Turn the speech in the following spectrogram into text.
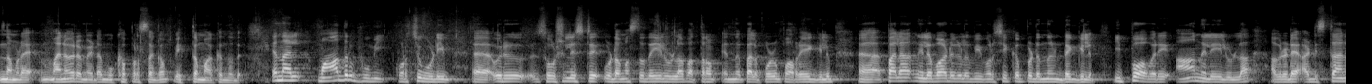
നമ്മുടെ മനോരമയുടെ മുഖപ്രസംഗം വ്യക്തമാക്കുന്നത്. എന്നാൽ മാതൃഭൂമി കുറച്ചുകൂടിയും ഒരു സോഷ്യലിസ്റ്റ് ഉടമസ്ഥതയിലുള്ള പത്രം എന്ന് പലപ്പോഴും പറയുമെങ്കിലും പല നിലപാടുകളും വിമർശിക്കപ്പെടുന്നുണ്ടെങ്കിലും ഇപ്പോൾ അവർ ആ നിലയിലുള്ള അവരുടെ അടിസ്ഥാന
